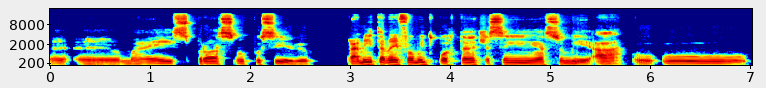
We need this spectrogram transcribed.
é, o mais próximo possível. Para mim também foi muito importante assim assumir, ah, o, o,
